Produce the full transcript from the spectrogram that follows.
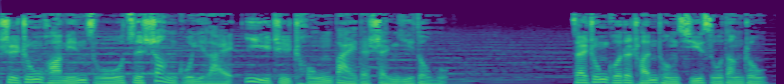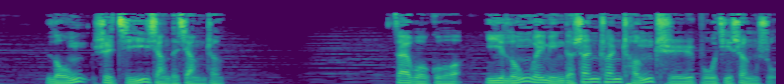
是中华民族自上古以来一直崇拜的神异动物。在中国的传统习俗当中，龙是吉祥的象征。在我国，以龙为名的山川城池不计胜数，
